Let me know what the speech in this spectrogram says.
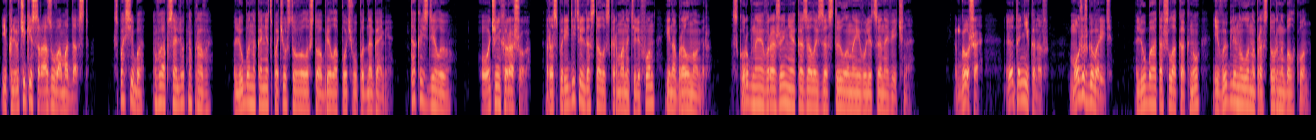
и ключики сразу вам отдаст». «Спасибо, вы абсолютно правы», Люба наконец почувствовала, что обрела почву под ногами. «Так и сделаю». «Очень хорошо». Распорядитель достал из кармана телефон и набрал номер. Скорбное выражение, казалось, застыло на его лице навечно. «Гоша, это Никонов. Можешь говорить?» Люба отошла к окну и выглянула на просторный балкон.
